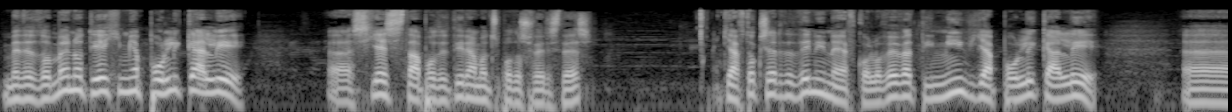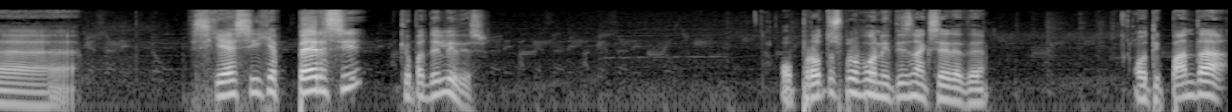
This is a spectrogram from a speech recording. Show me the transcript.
με δεδομένο ότι έχει μια πολύ καλή ε, σχέση στα αποδητήρια με τους ποδοσφαιριστές και αυτό ξέρετε δεν είναι εύκολο. Βέβαια την ίδια πολύ καλή ε, σχέση είχε πέρσι και ο Παντελίδης. Ο πρώτος προπονητής να ξέρετε ότι πάντα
